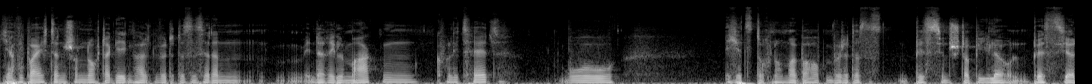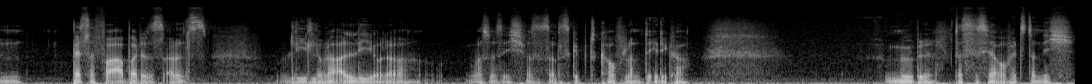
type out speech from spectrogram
Ja, wobei ich dann schon noch dagegen halten würde, das ist ja dann in der Regel Markenqualität, wo ich jetzt doch nochmal behaupten würde, dass es ein bisschen stabiler und ein bisschen besser verarbeitet ist als Lidl oder Aldi oder was weiß ich, was es alles gibt, Kaufland, Edeka. Möbel, das ist ja auch jetzt dann nicht,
